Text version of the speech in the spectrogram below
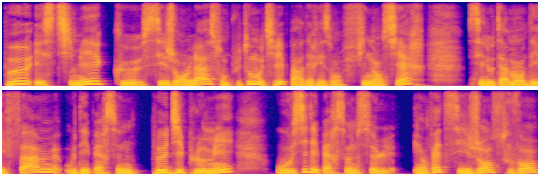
peut estimer que ces gens-là sont plutôt motivés par des raisons financières. C'est notamment des femmes ou des personnes peu diplômées ou aussi des personnes seules. Et en fait, ces gens, souvent,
